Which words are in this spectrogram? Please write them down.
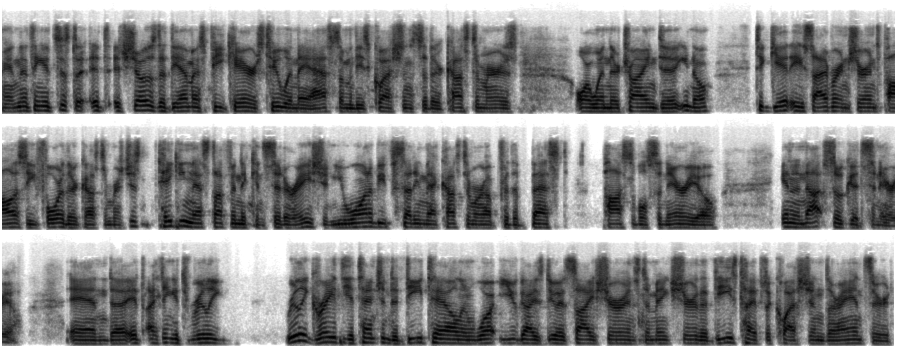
and I think it's just a, it, it shows that the MSP cares too when they ask some of these questions to their customers, or when they're trying to you know to get a cyber insurance policy for their customers. Just taking that stuff into consideration. You want to be setting that customer up for the best possible scenario in a not so good scenario, and uh, it, I think it's really really great the attention to detail and what you guys do at Cysurance to make sure that these types of questions are answered.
